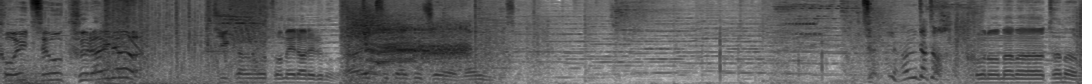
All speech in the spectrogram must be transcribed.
こいつを食らいな時間を止められるのはあいつだけじゃないんですなんだと。このまま頭打ち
